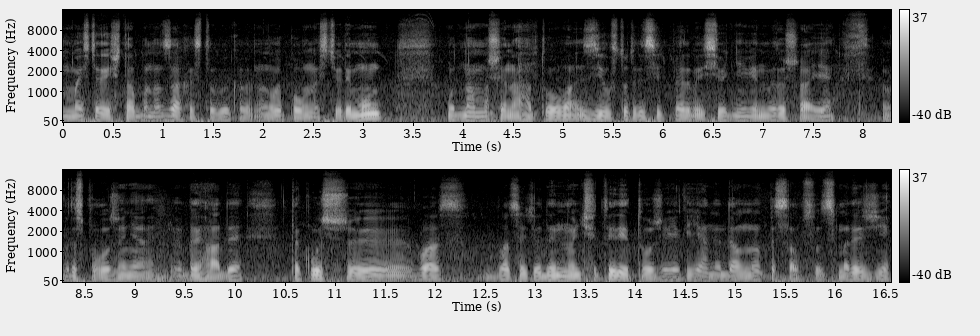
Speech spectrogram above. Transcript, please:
Майстри штабу нацзахисту виконали повністю ремонт. Одна машина готова, ЗІЛ-131. Сьогодні він вирушає в розположення бригади. Також е, ВАЗ-2104, теж, як я недавно писав в соцмережі,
